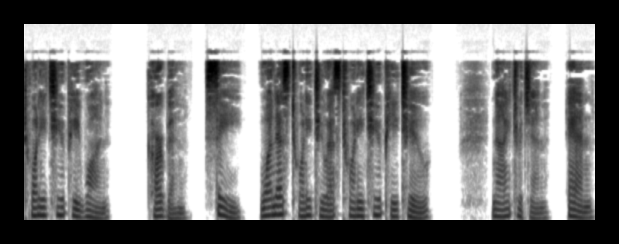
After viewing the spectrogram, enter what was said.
22P1. Carbon, C, 1s22s22P2. Nitrogen, N,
